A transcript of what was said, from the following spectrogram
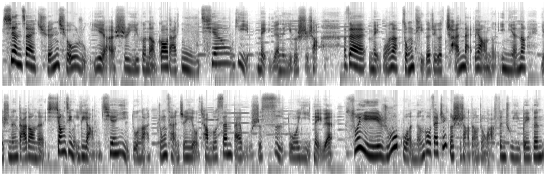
现在全球乳业啊，是一个呢高达五千亿美元的一个市场。那在美国呢，总体的这个产奶量呢，一年呢也是能达到呢将近两千亿吨啊，总产值也有差不多三百五十四多亿美元。所以，如果能够在这个市场当中啊分出一杯羹，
